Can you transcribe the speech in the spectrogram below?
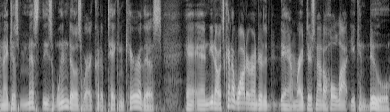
And I just missed these windows where I could have taken care of this. And, and you know, it's kind of water under the dam, right? There's not a whole lot you can do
